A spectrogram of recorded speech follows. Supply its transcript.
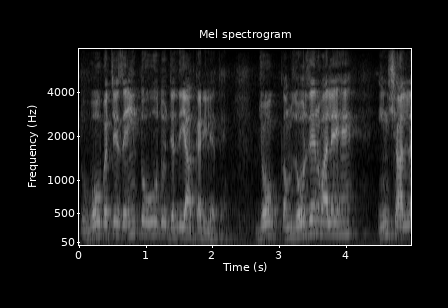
تو وہ بچے ذہن تو وہ تو جلدی یاد کر ہی لیتے ہیں۔ جو کمزور ذہن والے ہیں، انشاءاللہ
